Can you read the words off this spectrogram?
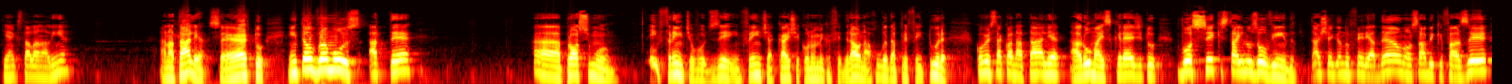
Quem é que está lá na linha? A Natália? Certo. Então vamos até a próximo em frente, eu vou dizer, em frente à Caixa Econômica Federal, na rua da Prefeitura, conversar com a Natália, Aru Mais Crédito, você que está aí nos ouvindo, está chegando o feriadão, não sabe o que fazer,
